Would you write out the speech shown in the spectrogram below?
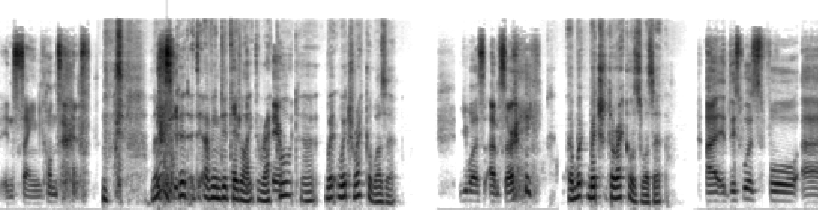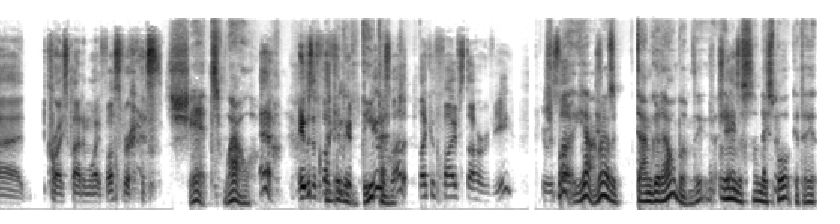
insane content. That's good. I mean, did they like the record? Uh, which, which record was it? you was, I'm sorry. Whi- which of the records was it? Uh, this was for uh, Christ clad in white phosphorus. Shit! Wow. Yeah, It was a fucking good deep review as end. well. Like a five star review. It was Well, like, yeah, I mean, it was a damn good album. Even the Sunday Sport could hit.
